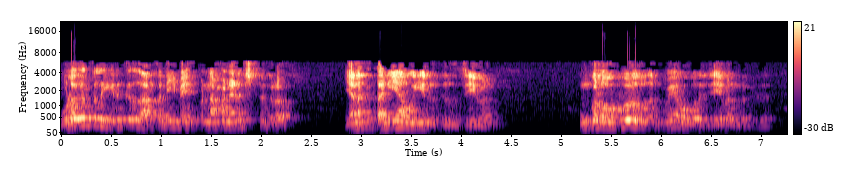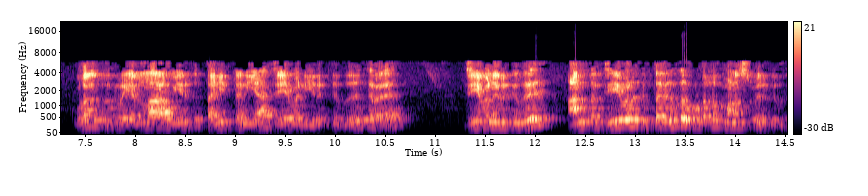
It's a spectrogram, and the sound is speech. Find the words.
உலகத்துல இருக்கிறது அத்தனையுமே இப்ப நம்ம நினைச்சிட்டு இருக்கிறோம். எனக்கு தனியா உயிர் இருக்குது ஜீவன். உங்கள் ஒவ்வொருவருக்குமே ஒவ்வொரு ஜீவன் இருக்குது. உலகத்தில் இருக்கிற எல்லா உயிருக்கும் தனித்தனியா ஜீவன் இருக்குதுங்கிற ஜீவன் இருக்குது. அந்த ஜீவனுக்கு தகுந்த உடலும் மனசும் இருக்குது.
